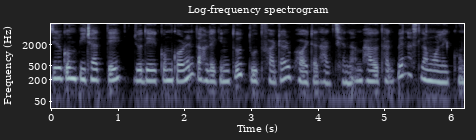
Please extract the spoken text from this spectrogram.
যেরকম পিঠাতে যদি এরকম করেন, তাহলে কিন্তু দুধ ফাটার ভয়টা থাকছে না। ভালো থাকবেন, আসসালামু আলাইকুম।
